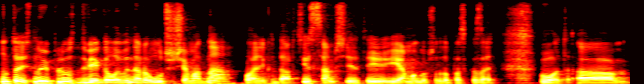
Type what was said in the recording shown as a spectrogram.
Ну, то есть, ну и плюс две головы, наверное, лучше, чем одна, в плане, когда артист сам сидит, и я могу что-то подсказать. Вот. А,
